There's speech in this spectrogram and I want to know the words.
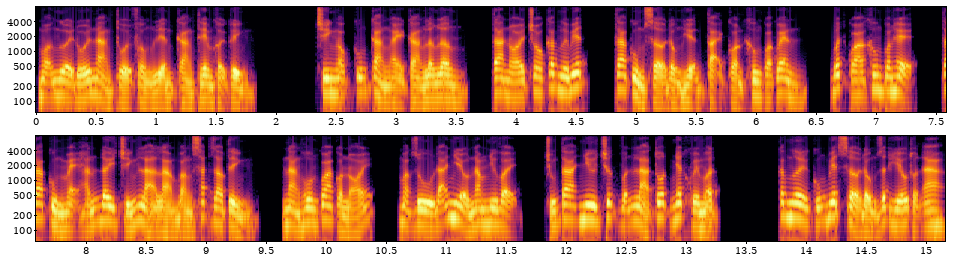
mọi người đối nàng thổi phồng liền càng thêm khởi kình. Trình ngọc cũng càng ngày càng lâng lâng, ta nói cho các ngươi biết, ta cùng sở đồng hiện tại còn không quá quen, bất quá không quan hệ, ta cùng mẹ hắn đây chính là làm bằng sắt giao tình, nàng hôm qua còn nói, mặc dù đã nhiều năm như vậy, chúng ta như trước vẫn là tốt nhất khuê mật. Các ngươi cũng biết sở đồng rất hiếu thuận a.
